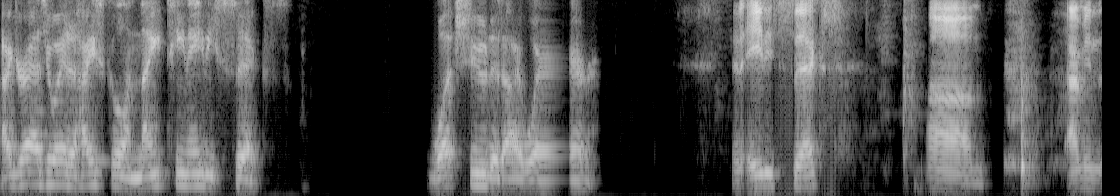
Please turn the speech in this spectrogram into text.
I graduated high school in 1986. What shoe did I wear? In 86, um, I mean,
